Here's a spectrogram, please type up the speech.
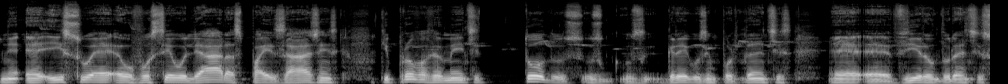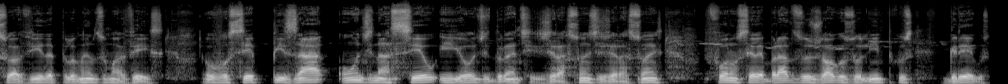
Né? É, isso é, é você olhar as paisagens que provavelmente todos os, os gregos importantes é, é, viram durante sua vida pelo menos uma vez. Ou você pisar onde nasceu e onde durante gerações e gerações foram celebrados os Jogos Olímpicos gregos.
